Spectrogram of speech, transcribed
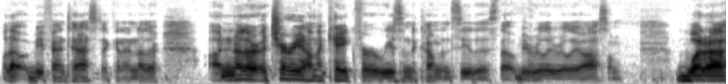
Well, that would be fantastic, and another, another a cherry on the cake for a reason to come and see this. That would be really, really awesome. What uh,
